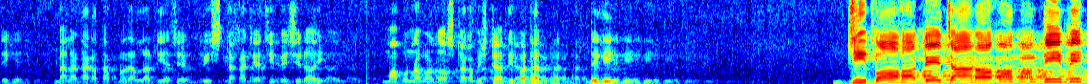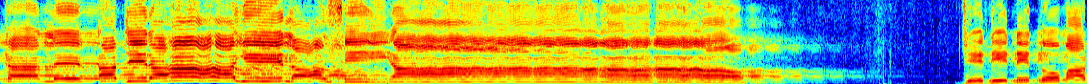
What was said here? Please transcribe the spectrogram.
দেখে। মেলা টাকা তো আপনার আল্লাহ দিয়েছে। বিশ টাকা চেয়েছি, বেশি নয়। মা বোন আমার দশ টাকা, বিশ টাকা দিয়ে পাঠান। দেখি। জীবনে যার অন্তিম কালে আজিরাইলাসিয়া যেদিন তোমার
